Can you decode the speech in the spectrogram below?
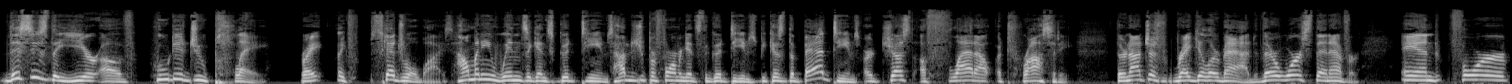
this is the year of who did you play, right? Like schedule wise, how many wins against good teams? How did you perform against the good teams? Because the bad teams are just a flat out atrocity. They're not just regular bad. They're worse than ever. And for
